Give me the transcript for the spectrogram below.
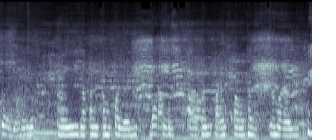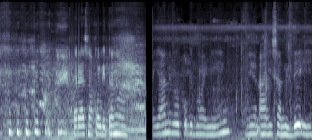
ko, mahirap, ay hidapan ka mo pa yun. Bakit? Tapos, ah, kan, parang pang sag na maray. Parehas na kulit, ano? Ayan, hello po, good morning. Ngayon ay Sunday.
